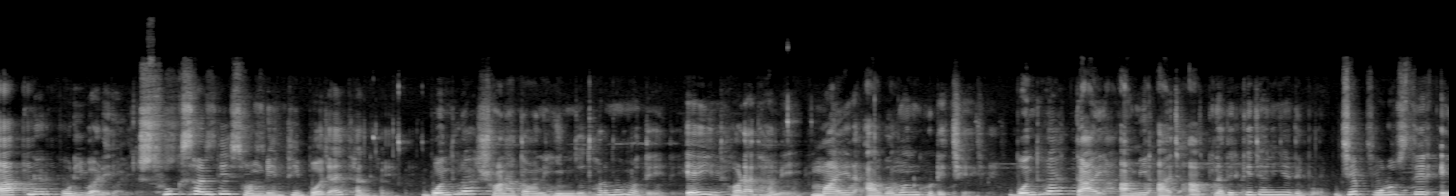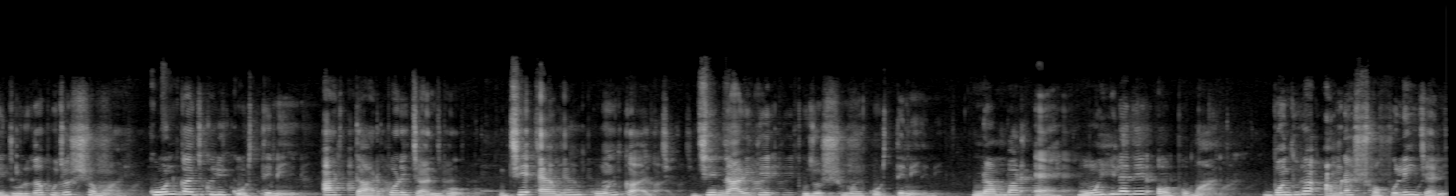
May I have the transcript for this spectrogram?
আপনার পরিবারে সুখ, শান্তি, সমৃদ্ধি বজায় থাকবে। বন্ধুরা, সনাতন হিন্দু ধর্ম মতে এই ধরাধামে মায়ের আগমন ঘটেছে। বন্ধুরা, তাই আমি আজ আপনাদেরকে জানিয়ে দেব যে পুরুষদের এই দুর্গা পুজোর সময় কোন কাজগুলি করতে নেই। আর তারপরে জানব যে এমন কোন কাজ যে নারীদের পুজোর সময় করতে নেই। নাম্বার এক, মহিলাদের অপমান। বন্ধুরা, আমরা সকলেই জানি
